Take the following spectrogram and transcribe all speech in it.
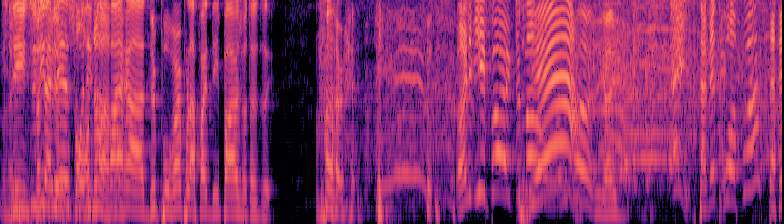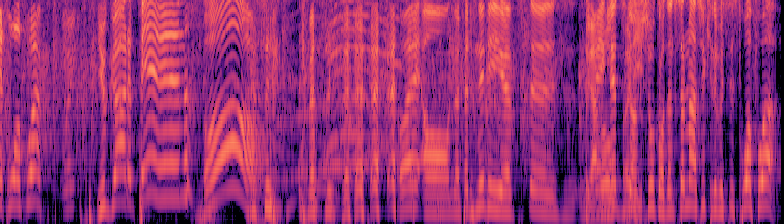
Si, si jamais je vois des affaires à 2 pour 1 pour la fête des pères, je vais te le dire. Olivier Foy, tout le monde! Merci, guys. Hey, ça fait trois fois? Ça fait trois fois. You got a pin! Oh! Merci. Merci. Ouais, on a fait venir des euh, petites euh, Bravo, épinglettes du Oli. gang show qu'on donne seulement à ceux qui le réussissent trois fois.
